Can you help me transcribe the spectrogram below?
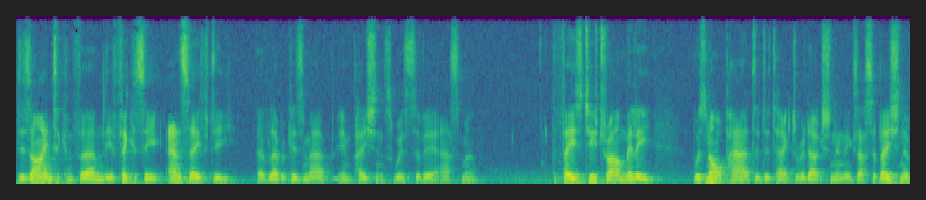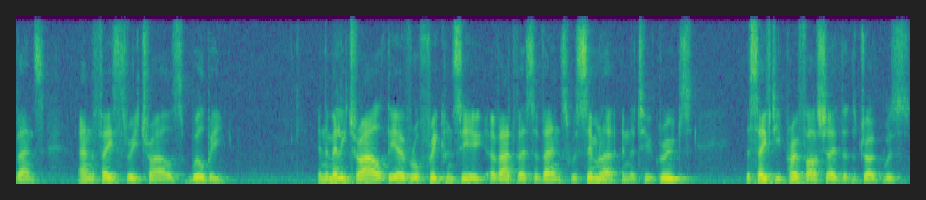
designed to confirm the efficacy and safety of lebrikizumab in patients with severe asthma. The phase 2 trial, MILLY, was not powered to detect a reduction in exacerbation events, and the phase 3 trials will be. In the MILLY trial, the overall frequency of adverse events was similar in the two groups. The safety profile showed that the drug was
